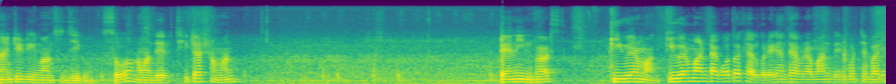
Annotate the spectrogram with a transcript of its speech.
ninety degree মান জিরো সো আমাদের থিটা সমান টেন ইনভার্স কিউ এর মান, কিউ এর মানটা কত? খেয়াল করে, এখান থেকে আমরা মান বের করতে পারি।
